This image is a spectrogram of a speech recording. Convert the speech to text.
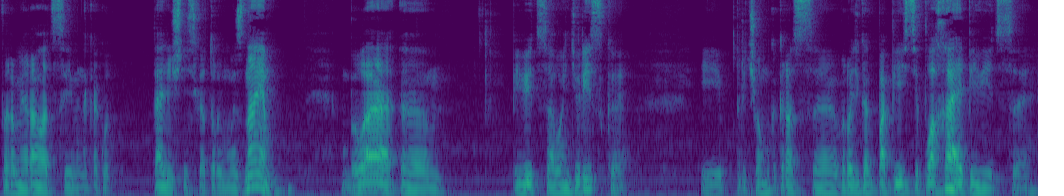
формироваться именно как вот та личность, которую мы знаем, была э, певица-авантюристка, и причем как раз э, вроде как по пьесе плохая певица,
